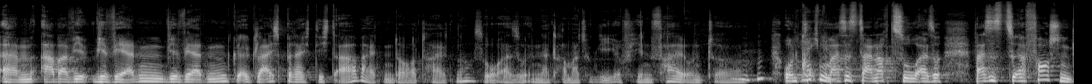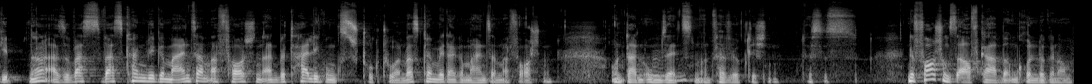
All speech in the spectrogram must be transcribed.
Ähm, aber wir, wir, werden, wir werden gleichberechtigt arbeiten dort halt, ne? so, also in der Dramaturgie auf jeden Fall und, äh, mhm. und gucken, was es da noch zu, also was es zu erforschen gibt. Ne? Also was, was können wir gemeinsam erforschen an Beteiligungsstrukturen, was können wir da gemeinsam erforschen und dann umsetzen mhm. und verwirklichen. Das ist eine Forschungsaufgabe im Grunde genommen.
